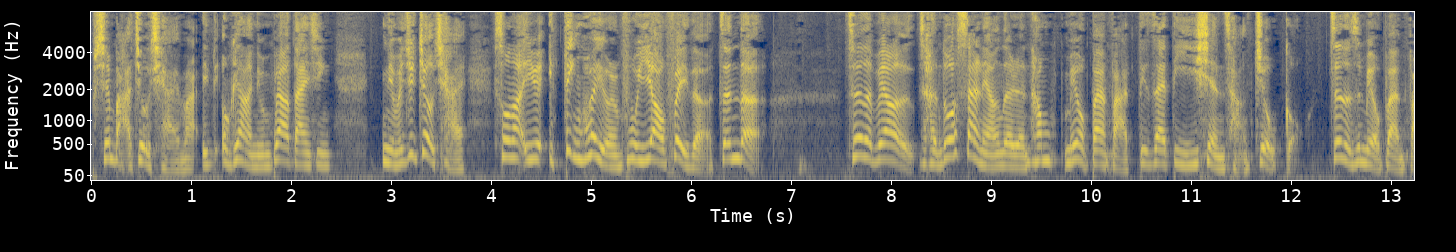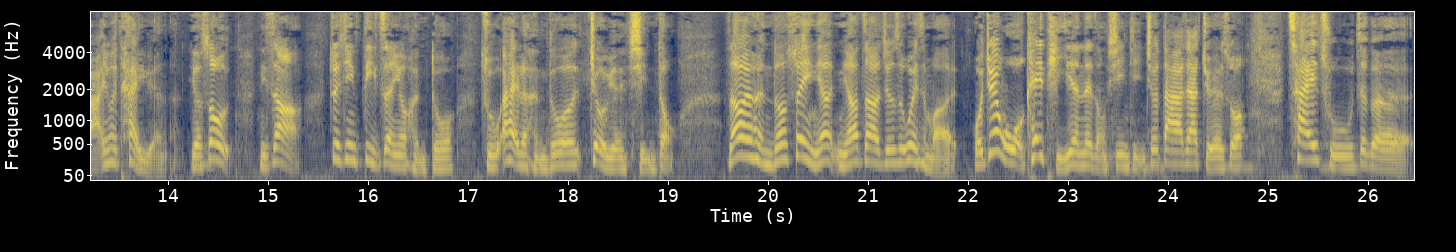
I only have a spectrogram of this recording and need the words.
先把它救起来嘛。一定，我跟你讲，你们不要担心，你们就救起来，送到医院，一定会有人付医药费的，真的。真的不要，很多善良的人，他们没有办法在第一现场救狗，真的是没有办法，因为太远了。有时候你知道，最近地震有很多，阻碍了很多救援行动。然后有很多，所以你要你要知道，就是为什么？我觉得我可以体验那种心情，就大家觉得说，拆除这个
